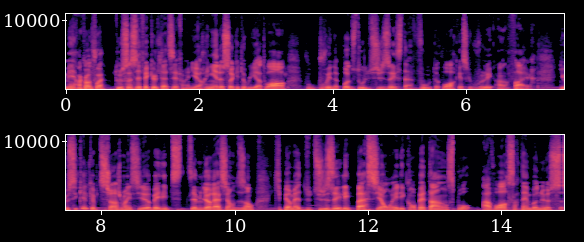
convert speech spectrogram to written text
Mais encore une fois, tout ça c'est facultatif. Hein. Il n'y a rien de ça qui est obligatoire. Vous pouvez ne pas du tout l'utiliser. C'est à vous de voir qu'est-ce que vous voulez en faire. Il y a aussi quelques petits changements ici, là, ben, des petites améliorations, disons, qui permettent d'utiliser les passions et les compétences pour avoir certains bonus,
